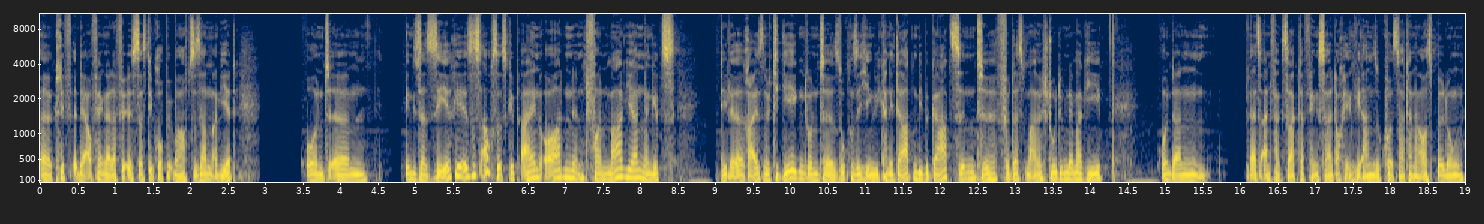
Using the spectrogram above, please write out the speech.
äh, Cliff, der Aufhänger dafür ist, dass die Gruppe überhaupt zusammen agiert. Und ähm, in dieser Serie ist es auch so. Es gibt einen Orden von Magiern, dann gibt's die äh, reisen durch die Gegend und äh, suchen sich irgendwie Kandidaten, die begabt sind äh, für das Studium der Magie. Und dann als Anfangscharakter fängst du halt auch irgendwie an, so kurz nach deiner Ausbildung,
